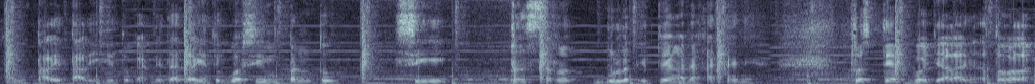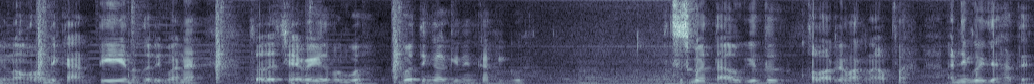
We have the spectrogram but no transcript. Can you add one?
kan tali-tali gitu kan. Di talinya tuh gue simpen tuh si penserut bulat itu yang ada kacanya terus tiap gue jalan atau lagi nongkrong di kantin atau di mana Terus ada cewek di depan gue gue tinggal giniin kaki gue terus gue tahu gitu kolornya warna apa. Anjing gue jahat ya?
